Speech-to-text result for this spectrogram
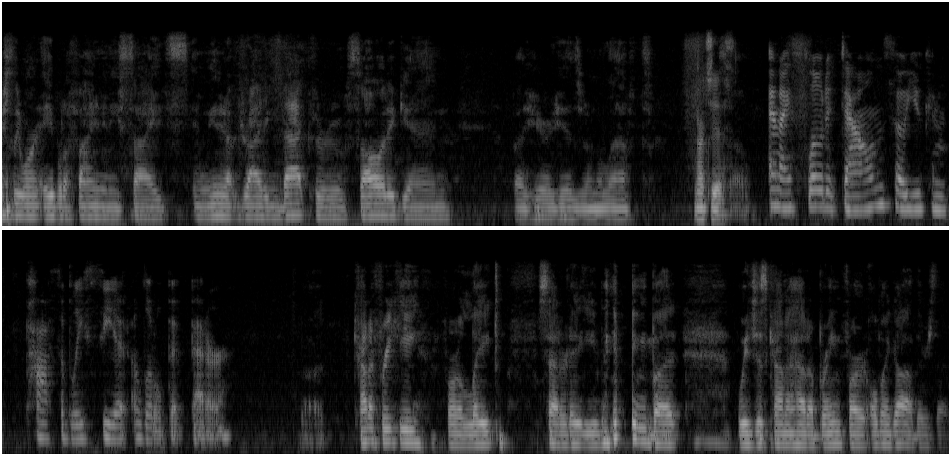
actually weren't able to find any sites, and we ended up driving back through, saw it again, but here it is on the left. Watch this. and I slowed it down so you can possibly see it a little bit better. Kind of freaky for a late Saturday evening, but we just kind of had a brain fart. Oh my God, there's that.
